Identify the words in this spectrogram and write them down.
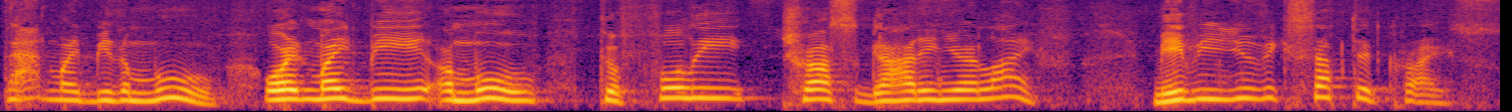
That might be the move. Or it might be a move to fully trust God in your life. Maybe you've accepted Christ,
